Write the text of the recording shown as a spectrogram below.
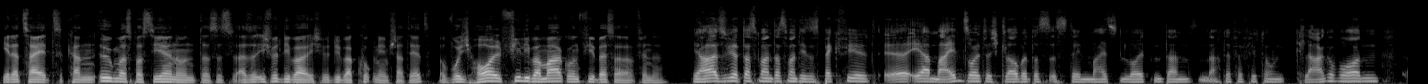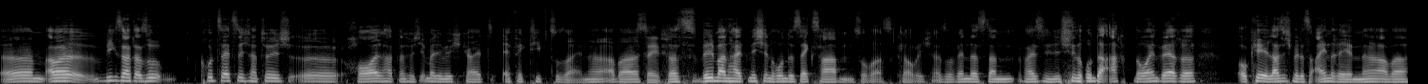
jederzeit kann irgendwas passieren und das ist, also ich würde lieber, ich würde lieber Cook nehmen statt jetzt, obwohl ich Hall viel lieber mag und viel besser finde. Ja, also dass man, dass man dieses Backfield äh, eher meiden sollte, ich glaube, das ist den meisten Leuten dann nach der Verpflichtung klar geworden. Ähm, aber wie gesagt, also grundsätzlich natürlich, äh, Hall hat natürlich immer die Möglichkeit, effektiv zu sein. Ne? Aber Safe. das will man halt nicht in Runde 6 haben, sowas, glaube ich. Also wenn das dann, weiß ich nicht, in Runde 8, 9 wäre, okay, lasse ich mir das einreden, ne? Aber.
